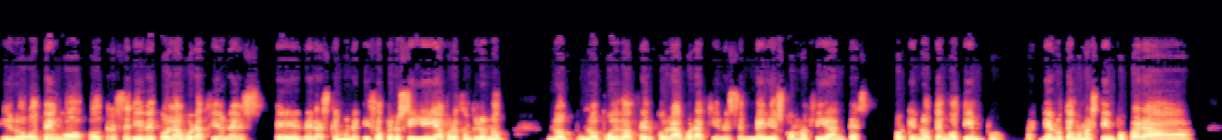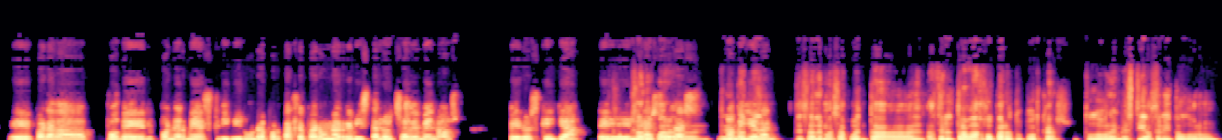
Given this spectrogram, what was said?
y luego tengo otra serie de colaboraciones eh, de las que monetizo. Pero si yo ya, por ejemplo, no, no, puedo hacer colaboraciones en medios como hacía antes porque no tengo tiempo. Ya no tengo más tiempo para, eh, para poder ponerme a escribir un reportaje para una revista. Lo echo de menos, pero es que ya eh, las horas no me llegan. Te sale más a cuenta hacer el trabajo para tu podcast, toda la investigación y todo, ¿no?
